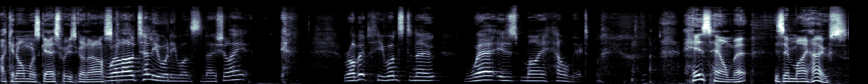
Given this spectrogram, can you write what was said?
I can almost guess what he's going to ask. Well, I'll tell you what he wants to know, shall I? Robert, he wants to know where is my helmet? His helmet is in my house.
